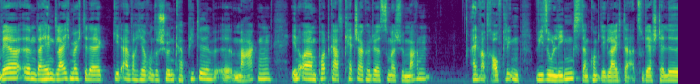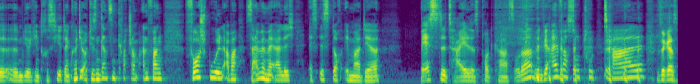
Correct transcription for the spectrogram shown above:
Wer ähm, dahin gleich möchte, der geht einfach hier auf unsere schönen Kapitelmarken. Äh. In eurem Podcast-Catcher könnt ihr das zum Beispiel machen. Einfach draufklicken, wieso links, dann kommt ihr gleich da zu der Stelle, ähm, die euch interessiert. Dann könnt ihr auch diesen ganzen Quatsch am Anfang vorspulen, aber seien wir mal ehrlich, es ist doch immer der beste Teil des Podcasts, oder? Wenn wir einfach so total Das ist ja ganz,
